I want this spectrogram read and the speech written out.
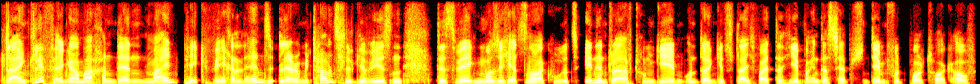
kleinen Cliffhanger machen, denn mein Pick wäre Laramie Tunsil gewesen. Deswegen muss ich jetzt nochmal kurz in den Draft rumgeben und dann geht's gleich weiter hier bei Interception, dem Football Talk auf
